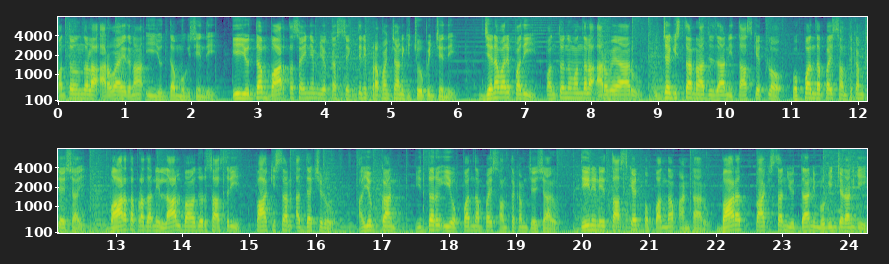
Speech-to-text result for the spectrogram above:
పంతొమ్మిది వందల అరవై ఐదున ఈ యుద్ధం ముగిసింది. ఈ యుద్ధం భారత సైన్యం యొక్క శక్తిని ప్రపంచానికి చూపించింది. జనవరి పది పంతొమ్మిది వందల అరవై ఆరు ఉజ్బెకిస్తాన్ రాజధాని తాస్కెట్లో ఒప్పందంపై సంతకం చేశాయి. భారత ప్రధాని లాల్ బహదూర్ శాస్త్రి పాకిస్తాన్ అధ్యక్షుడు అయూబ్ ఖాన్ ఇద్దరు ఈ ఒప్పందంపై సంతకం చేశారు. దీనిని తాస్కెట్ ఒప్పందం అంటారు. భారత్ పాకిస్తాన్ యుద్ధాన్ని ముగించడానికి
